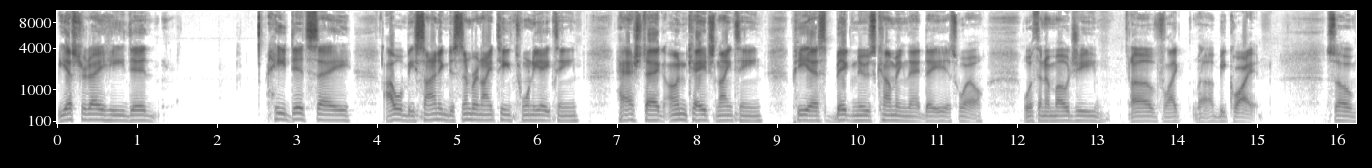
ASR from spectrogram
yesterday, he did he did say, I will be signing December 19th, 2018. Hashtag uncaged19. P.S. Big news coming that day as well with an emoji of like uh, be quiet. So,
